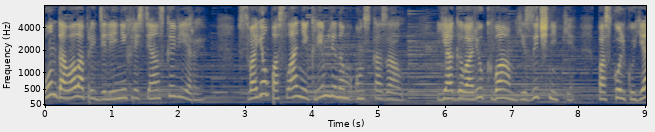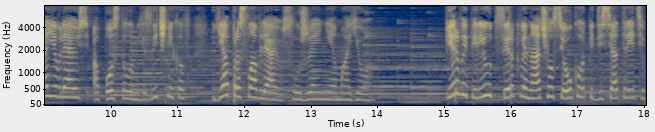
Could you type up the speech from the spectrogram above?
он давал определение христианской веры. В своем послании к римлянам он сказал «Я говорю к вам, язычники, Поскольку я являюсь апостолом язычников, я прославляю служение мое. Первый период церкви начался около 53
